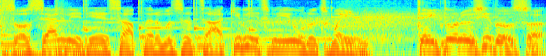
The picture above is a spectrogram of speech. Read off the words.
Sosyal medya hesaplarımızı takip etmeyi unutmayın. Teknoloji Dostu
